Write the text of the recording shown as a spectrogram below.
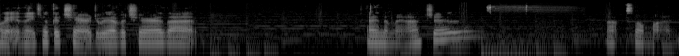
Okay, and they took a chair. Do we have a chair that kind of matches? Not so much.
